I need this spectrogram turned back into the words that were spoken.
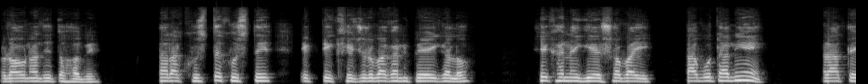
রওনা দিতে হবে। তারা খুঁজতে খুঁজতে একটি খেজুর বাগান পেয়ে গেল। সেখানে গিয়ে সবাই তাঁবুটা নিয়ে রাতে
